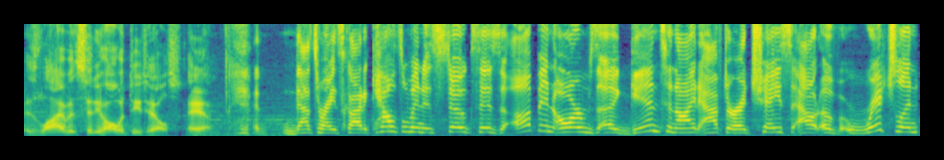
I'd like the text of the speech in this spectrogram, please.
is live at City Hall with details. Ann. That's right, Scott. Councilman Stokes is up in arms again tonight after a chase out of Richland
